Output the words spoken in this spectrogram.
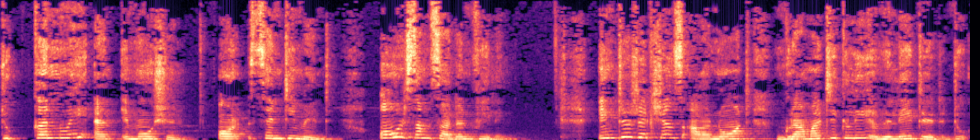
to convey an emotion or sentiment or some sudden feeling. Interjections are not grammatically related to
